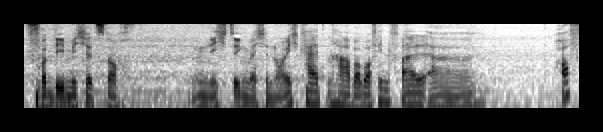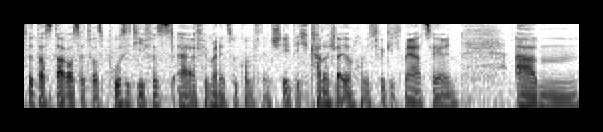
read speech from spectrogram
von dem ich jetzt noch nicht irgendwelche Neuigkeiten habe, aber auf jeden Fall äh, hoffe, dass daraus etwas Positives äh, für meine Zukunft entsteht. Ich kann euch leider noch nicht wirklich mehr erzählen. Ähm,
